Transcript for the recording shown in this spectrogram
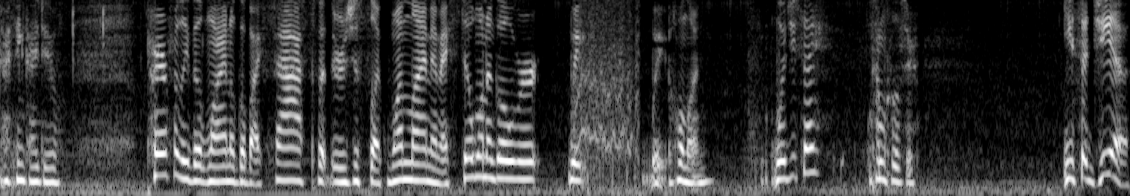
I think I do. Prayerfully the line will go by fast, but there's just like one line and I still want to go over. Wait, wait, hold on. What'd you say? Come closer. You said, Jia,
